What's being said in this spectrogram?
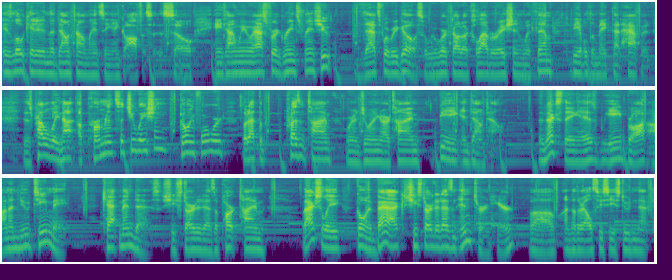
is located in the downtown Lansing Inc. offices. So anytime we ask for a green screen shoot, that's where we go. So we worked out a collaboration with them to be able to make that happen. This is probably not a permanent situation going forward, but at the present time, we're enjoying our time being in downtown. The next thing is we brought on a new teammate. Kat Mendez. She started as a part-time, actually going back, she started as an intern here, uh, another LCC student that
